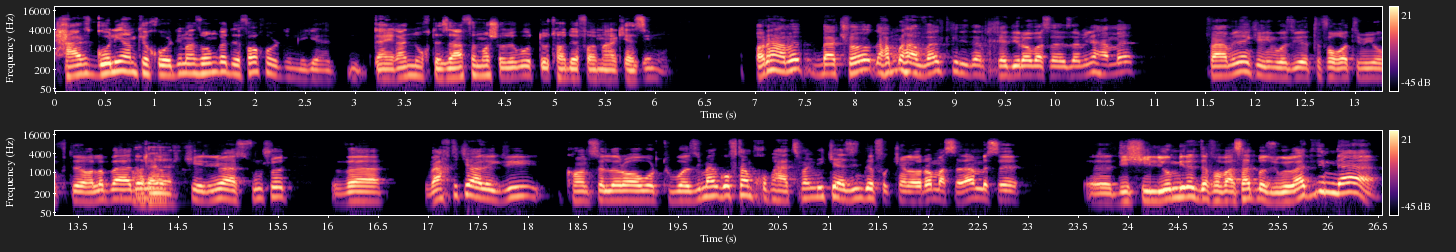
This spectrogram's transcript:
هر گلی هم که خوردیم از عمق دفاع خوردیم دیگه. دقیقا نقطه ضعف ما شده بود دو تا دفاع مرکزیمون. آره همه بچه ها همون اول که دیدن خیلی را وسط زمینه همه فهمیدن که این بازی اتفاقاتی میفته حالا بعد آره. کیلینی مصوم شد و وقتی که الگری کانسلر رو آورد تو بازی من گفتم خب حتما یکی از این دفاع کنارا مثلا مثل دیشیلیو میره دفاع وسط بازی کنه بعد دیدیم نه.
